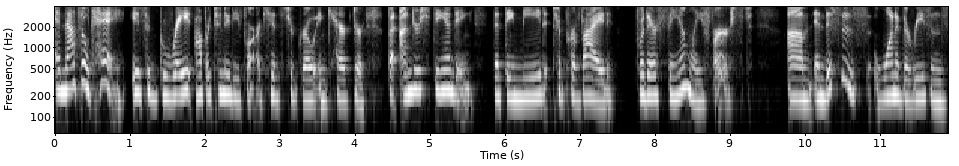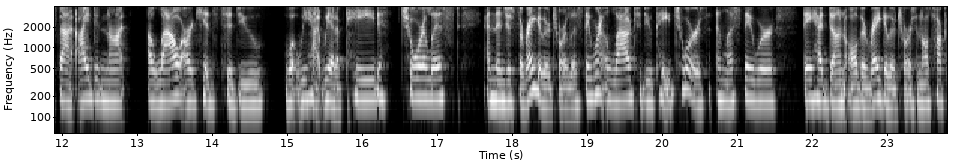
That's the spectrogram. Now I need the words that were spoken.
And that's okay. It's a great opportunity for our kids to grow in character, but understanding that they need to provide for their family first. Um, and this is one of the reasons that I did not allow our kids to do what we had. We had a paid chore list and then just the regular chore list. They weren't allowed to do paid chores unless they were they had done all their regular chores. And I'll talk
